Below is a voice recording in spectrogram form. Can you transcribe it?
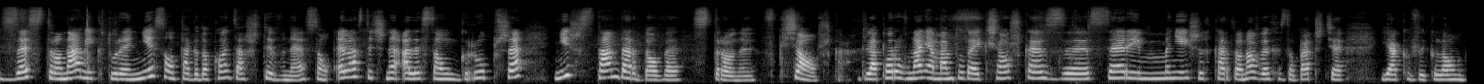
ze stronami, które nie są tak do końca sztywne, są elastyczne, ale są grubsze niż standardowe strony w książkach. Dla porównania mam tutaj książkę z serii mniejszych kartonowych. Zobaczcie, jak wygląda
